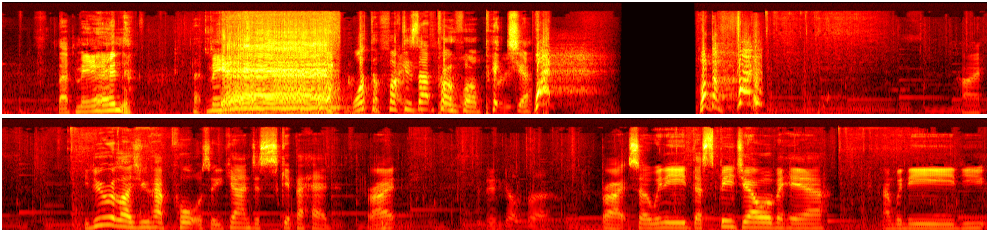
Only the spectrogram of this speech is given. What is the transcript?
Let me in! Let me in! What the fuck is that profile picture? What? What the fuck? Hi. You do realize you have portals, so you can just skip ahead, right? We need to go up there. Right, so we need the speed gel over here, and we need you.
